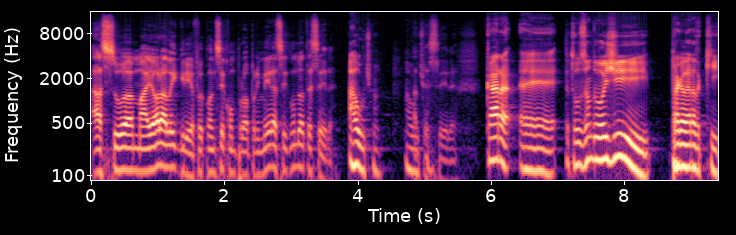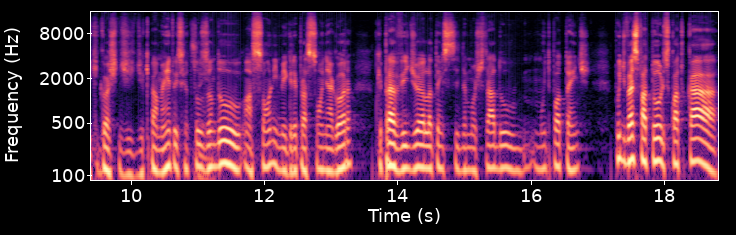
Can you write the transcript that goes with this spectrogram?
a sua maior alegria? Foi quando você comprou a primeira, a segunda ou a terceira? A última. A A última. terceira. Cara, é, eu tô usando hoje, pra galera que, que gosta de, de equipamento, isso, eu tô usando a Sony, migrei pra Sony agora, porque pra vídeo ela tem se demonstrado muito potente. Por diversos fatores, 4K,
